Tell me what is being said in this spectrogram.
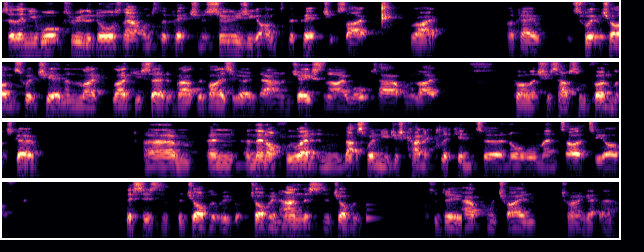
So then you walk through the doors and out onto the pitch. And as soon as you get onto the pitch, it's like, right, okay, switch on, switch in. And like like you said about the visor going down, and Jason and I walked out and we're like, go on, let's just have some fun, let's go. Um, and and then off we went, and that's when you just kind of click into a normal mentality of this is the, job that we've got job in hand. This is the job we've got to do. How can we try and try and get there?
